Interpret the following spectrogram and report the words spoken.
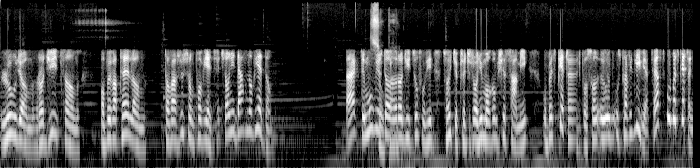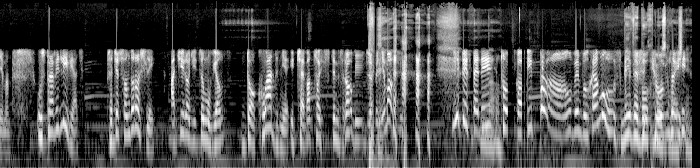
ludziom, rodzicom, obywatelom, towarzyszom powiedzieć, to oni dawno wiedzą. Tak? Ty mówisz Super. do rodziców, mówi, słuchajcie, przecież oni mogą się sami ubezpieczać, bo są, y, usprawiedliwiać. Ja z tym ubezpieczenia mam. Usprawiedliwiać. Przecież są dorośli. A ci rodzice mówią, dokładnie i trzeba coś z tym zrobić, żeby nie mogli. I ty wtedy No. człowiekowi pum, wybucha mózg. Mi wybuch mózg No właśnie.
